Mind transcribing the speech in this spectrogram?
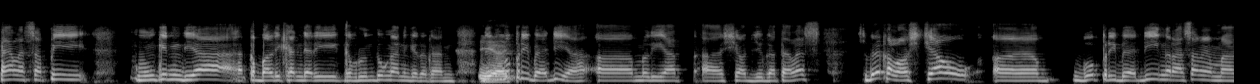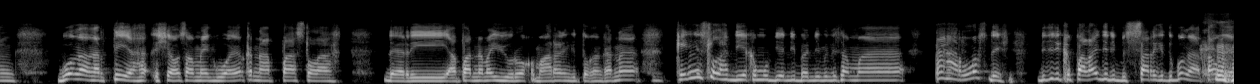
teles tapi mungkin dia kebalikan dari keberuntungan gitu kan. Dan Iya. gue pribadi ya eh, melihat eh, Xiao juga teles sebenarnya kalau Xiao eh, gue pribadi ngerasa memang gue nggak ngerti ya Xiao sama Maguire kenapa setelah dari apa namanya Euro kemarin gitu kan karena kayaknya setelah dia kemudian dibandingin sama Carlos deh dia jadi kepalanya jadi besar gitu gue nggak tahu ya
